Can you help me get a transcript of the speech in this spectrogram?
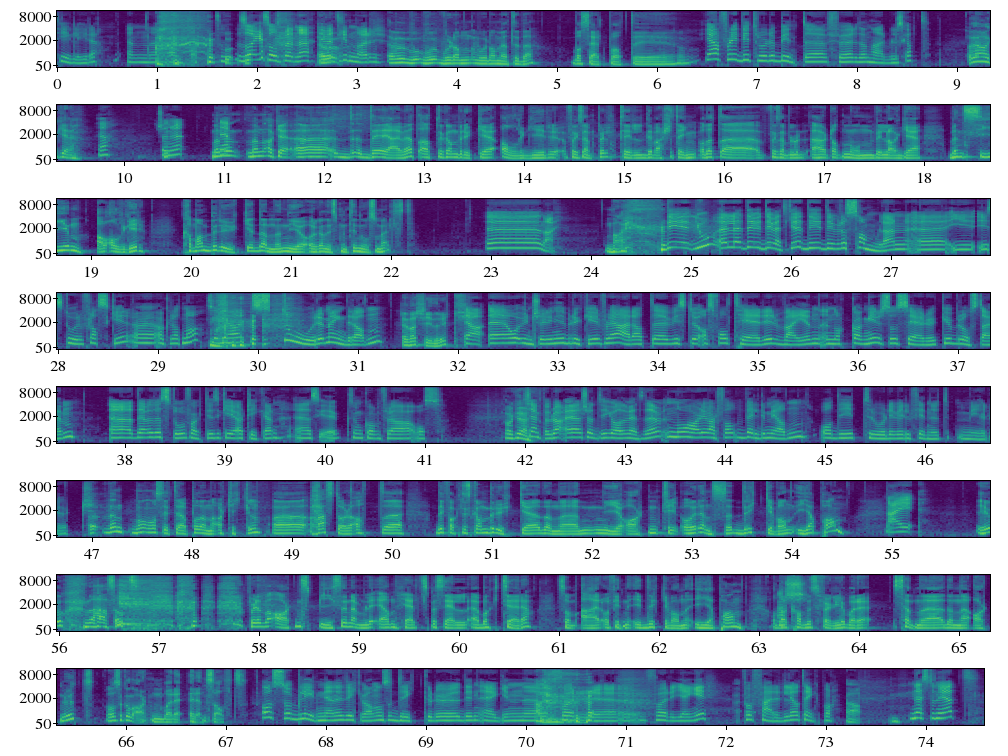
tidligere enn antatt. Så det er ikke så spennende. De vet ikke når. Ja, hvordan, hvordan vet de det? Basert på at de Ja, fordi de tror det begynte før den her ble skapt. Ja, ok. Ja, Skjønner du? Men, Ja. men, ok, eh, det det jeg vet er at du kan bruke alger for eksempel, til diverse ting. Og dette, for eksempel, jeg har hørt at noen vil lage bensin av alger. Kan man bruke denne nye organismen til noe som helst? Eh, nei. Nei. De, jo, eller de, de vet ikke. De driver og samler den eh, i, i store flasker eh, akkurat nå. Så de har store mengder av den. Energidrikk. Ja, eh, og unnskyldningen de bruker for det er at eh, hvis du asfalterer veien nok ganger, så ser du ikke brosteinen. Eh, det, det sto faktisk i artikkelen eh, som kom fra oss. Ok. Kjempebra. Jeg skjønte ikke hva de mente. det. Nå har de i hvert fall veldig mye av den, og de tror de vil finne ut mye lurt. Uh, Vent, nå, nå sitter jeg på denne artikkelen. Uh, her står det at uh, de faktisk kan bruke denne nye arten til å rense drikkevann i Japan. Nei, Jo, det er sant. For denne arten spiser nemlig en helt spesiell eh, bakterie som er å finne i drikkevannet i Japan. Og da kan de selvfølgelig bare sende denne arten ut, og så kan arten bare rense alt. Og så blir den igjen i drikkevannet, og så drikker du din egen eh, for, eh, forgjenger. Forferdelig å tenke på. Ja. Neste nyhet.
